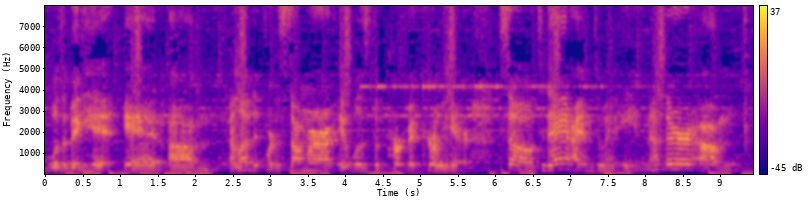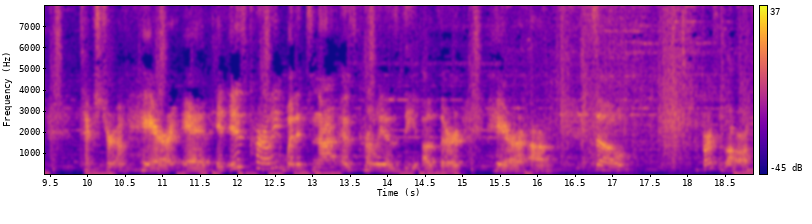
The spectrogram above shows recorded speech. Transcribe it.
was a big hit and um, I loved it for the summer. It was the perfect curly hair. So today I am doing another um, texture of hair and it is curly but it's not as curly as the other hair. Um, so first of all,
